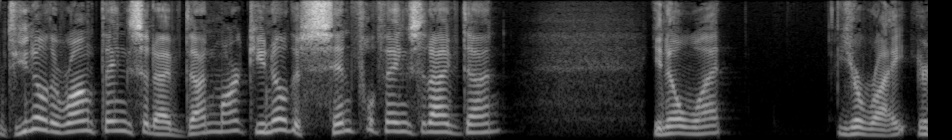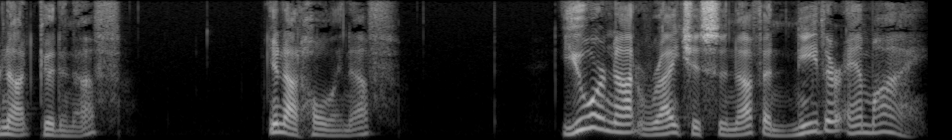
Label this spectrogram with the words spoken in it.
Do you know the wrong things that I've done, Mark? Do you know the sinful things that I've done? You know what? You're right. You're not good enough. You're not whole enough. You are not righteous enough, and neither am I.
